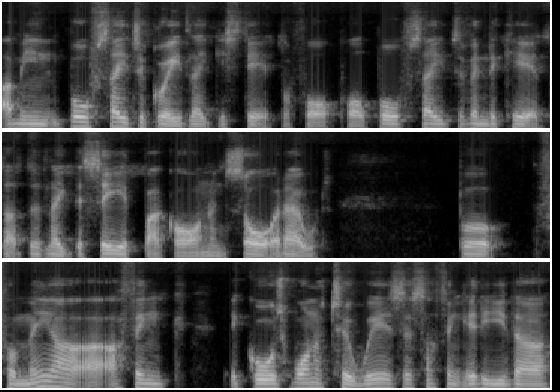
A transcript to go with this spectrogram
I mean, both sides agreed, like you stated before, Paul. Both sides have indicated that they'd like to see it back on and sort it out. But for me, I, I think it goes one or two ways. This, I think it either,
